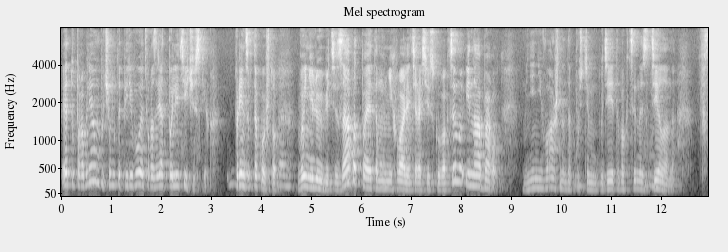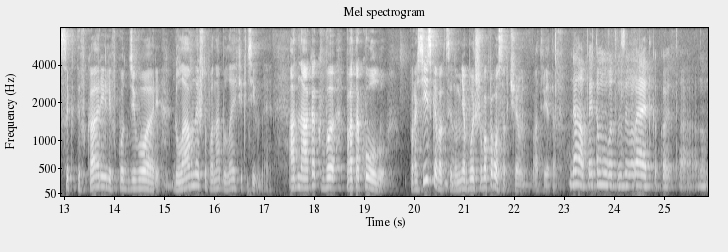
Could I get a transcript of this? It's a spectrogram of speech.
эту проблему почему-то переводят в разряд политических. Принцип такой, что вы не любите Запад, поэтому не хвалите российскую вакцину и наоборот. Мне не важно, допустим, где эта вакцина сделана в Сыктывкаре или в Кот-д'Ивуаре. Главное, чтобы она была эффективная. Однако к протоколу российской вакцины у меня больше вопросов, чем ответов. Да, поэтому вот вызывает какое-то ну,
